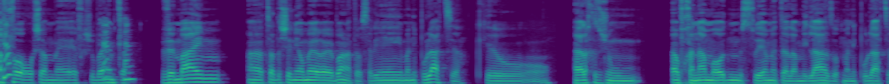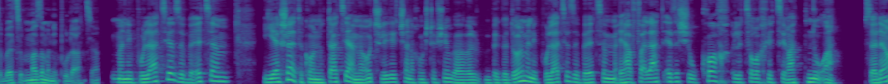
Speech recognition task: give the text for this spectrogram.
אפור שם אה, איפשהו כן, באמצע. כן. ומה אם הצד השני אומר בואנה אתה עושה לי מניפולציה כאילו היה לך איזושהי הבחנה מאוד מסוימת על המילה הזאת מניפולציה בעצם מה זה מניפולציה מניפולציה זה בעצם, יש לה את הקונוטציה המאוד שלילית שאנחנו משתמשים בה, אבל בגדול מניפולציה זה בעצם הפעלת איזשהו כוח לצורך יצירת תנועה, בסדר?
